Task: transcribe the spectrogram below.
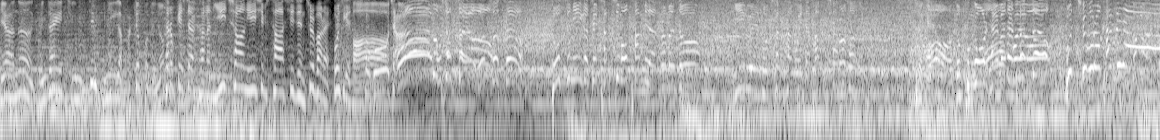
기아는 굉장히 지금 팀 분위기가 바뀌었거든요. 새롭게 시작하는 2024 시즌 출발해 보시겠습니다. 아. 초고 자 아, 놓쳤어요. 놓쳤어요. 도슨이 이것을 잡지 못합니다. 그러면서 2루에 도착하고 있는 박찬호 선수. 어, 높은 공을 잘 받아쳤어요. 우측으로 갑니다.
